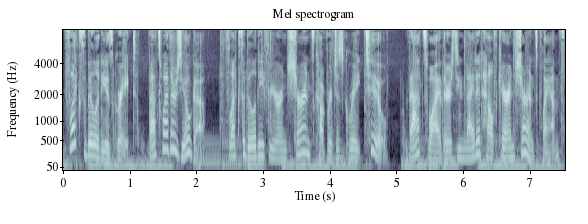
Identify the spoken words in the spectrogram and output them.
Flexibility is great. That's why there's yoga. Flexibility for your insurance coverage is great too. That's why there's UnitedHealthcare Insurance Plans.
